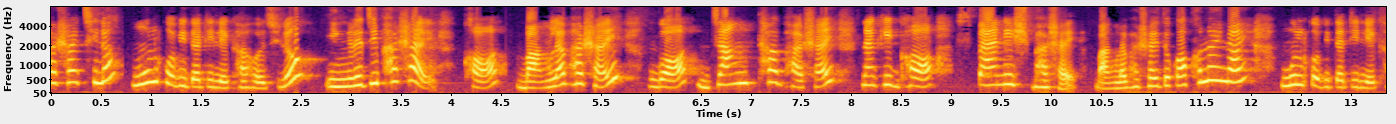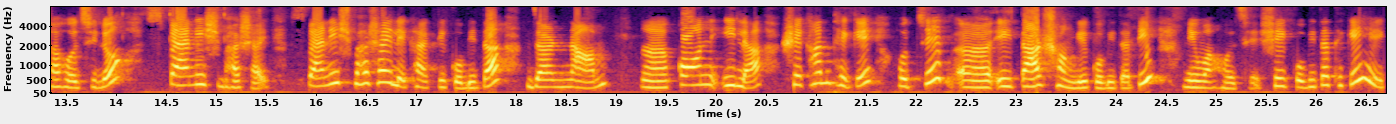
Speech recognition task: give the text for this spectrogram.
ভাষায় ছিল? মূল কবিতাটি লেখা হয়েছিল ইংরেজি ভাষায় খ, বাংলা ভাষায় গ, জাংথা ভাষায় নাকি ঘ, স্প্যানিশ ভাষায়। বাংলা ভাষায় তো কখনোই নয়, মূল কবিতাটি লেখা হয়েছিল স্প্যানিশ ভাষায়। স্প্যানিশ ভাষায় লেখা একটি কবিতা যার নাম কন ইলা সেখান থেকে হচ্ছে এই তার সঙ্গে কবিতাটি নেওয়া হয়েছে। সেই কবিতা থেকেই এই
